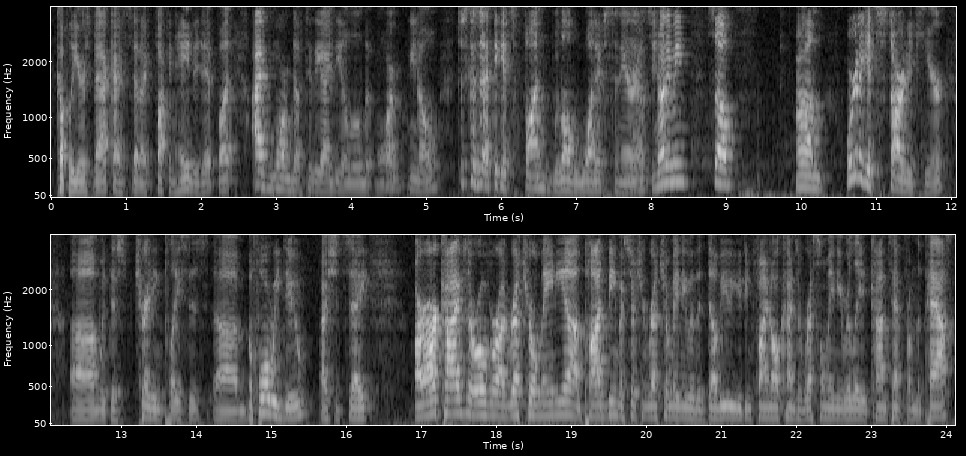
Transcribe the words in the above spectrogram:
a couple years back i said i fucking hated it but i've warmed up to the idea a little bit more you know just because i think it's fun with all the what if scenarios you know what i mean so um, we're gonna get started here um, with this trading places. Um, before we do, I should say, our archives are over on Retromania on Podbean by searching Retromania with a W. You can find all kinds of WrestleMania related content from the past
